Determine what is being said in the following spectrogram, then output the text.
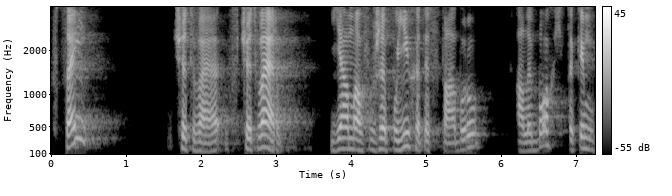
В цей четвер, в четвер я мав вже поїхати з табору, але Бог таким,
